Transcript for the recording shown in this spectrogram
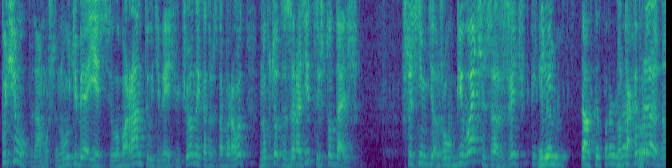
Почему? Потому что, ну, у тебя есть лаборанты, у тебя есть ученые, которые с тобой работают, ну, кто-то заразится, и что дальше? Что с ним делать? Что убивать, что сразу сжечь в печи? Именно так и произошло. Ну, так и произошло.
